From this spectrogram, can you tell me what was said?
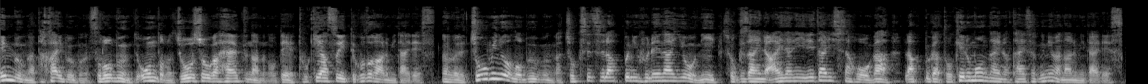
塩分が高い部分、その分温度の上昇が早くなるので溶けやすいってことがあるみたいです。なので調味料の部分が直接ラップに触れないように、食材の間に入れたりした方が、ラップが溶ける問題の対策にはなるみたいです。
